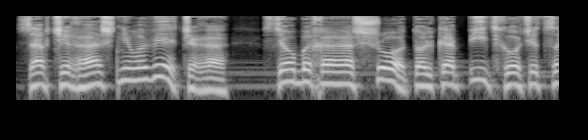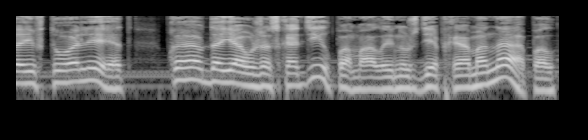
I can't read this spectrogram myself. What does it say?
«Со вчерашнего вечера. Все бы хорошо, только пить хочется и в туалет. Правда, я уже сходил по малой нужде прямо на пол,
